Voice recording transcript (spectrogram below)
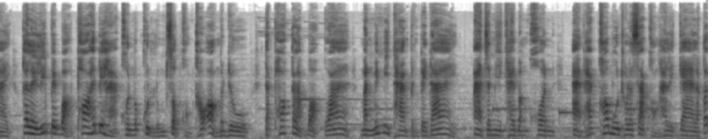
าย ก็เลยรีบไปบอกพ่อให้ไปหาคนมาขุดหลุมศพของเขาออกมาดู แต่พ่อกลับบอกว่ามันไม่มีทางเป็นไปได้ อาจจะมีใครบางคนแอบแฮ็กข้อมูลโทรศัพท์ของฮาริแกนแล้วก็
